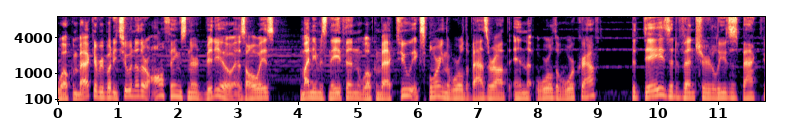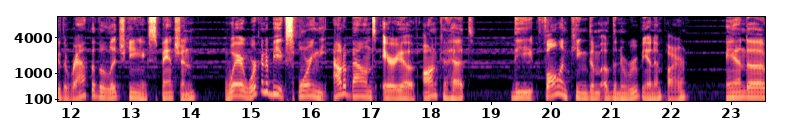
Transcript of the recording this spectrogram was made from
Welcome back everybody to another All Things Nerd video. As always, my name is Nathan. Welcome back to exploring the world of Azeroth in World of Warcraft. Today's adventure leads us back to the Wrath of the Lich King expansion, where we're going to be exploring the out of bounds area of Ahn'kahet, the fallen kingdom of the Nerubian Empire. And uh,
